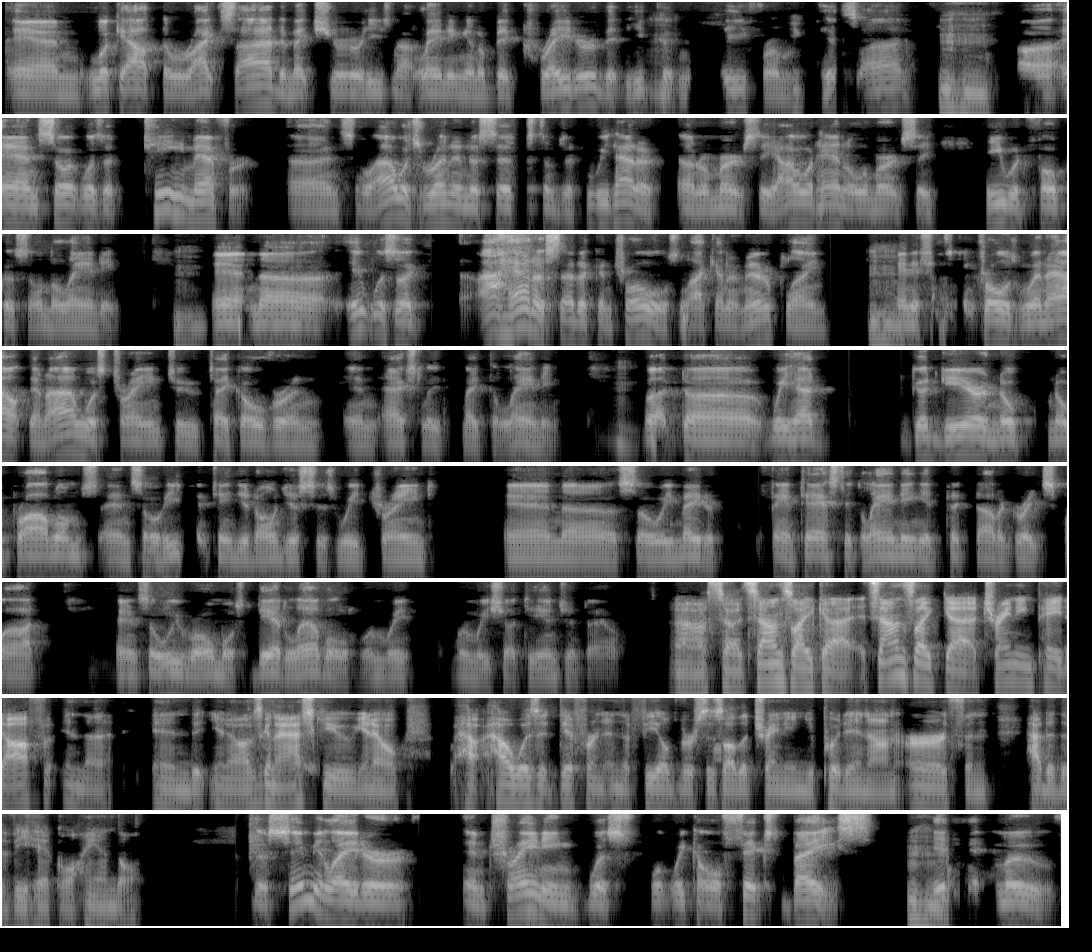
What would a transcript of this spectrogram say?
and look out the right side to make sure he's not landing in a big crater that he mm-hmm. couldn't see from his side. Mm-hmm. Uh, and so it was a team effort. Uh, and so I was running the systems. If we'd had a, an emergency, I would handle emergency. He would focus on the landing. Mm-hmm. And uh, it was a, I had a set of controls like in an airplane. Mm-hmm. And if his controls went out, then I was trained to take over and, and actually make the landing. Mm-hmm. But uh, we had good gear, no no problems, and so he continued on just as we trained, and uh, so he made a fantastic landing. It picked out a great spot, and so we were almost dead level when we when we shut the engine down. Uh, so it sounds like uh, it sounds like uh, training paid off in the and you know I was going to ask you you know how how was it different in the field versus all the training you put in on Earth and how did the vehicle handle? the simulator in training was what we call fixed base. Mm-hmm. It didn't move.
